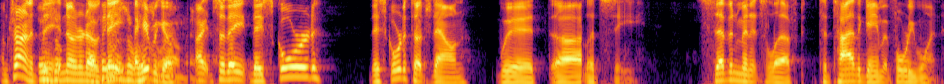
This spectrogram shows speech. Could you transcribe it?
I'm trying to think. a- no, no, no. They, a- here we go. All right, so they they scored they scored a touchdown with uh, let's see, seven minutes left to tie the game at 41,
